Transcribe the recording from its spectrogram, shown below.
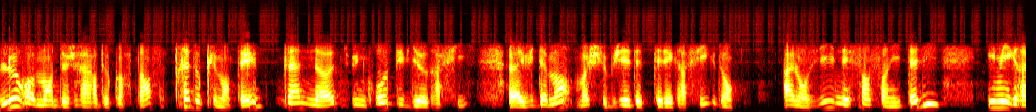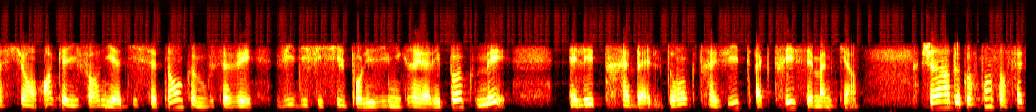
le roman de Gérard de Cortance, très documenté, plein de notes, une grosse bibliographie. Alors, évidemment, moi, je suis obligée d'être télégraphique, donc allons-y, naissance en Italie, immigration en Californie à 17 ans, comme vous savez, vie difficile pour les immigrés à l'époque, mais elle est très belle, donc très vite actrice et mannequin. Gérard de Cortance, en fait,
